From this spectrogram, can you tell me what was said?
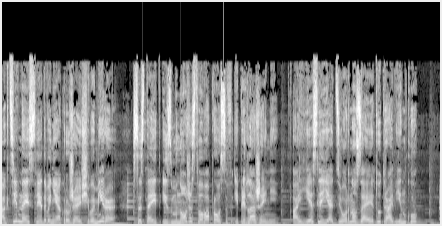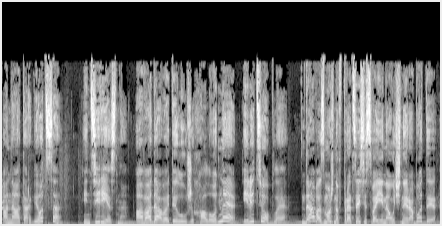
Активное исследование окружающего мира состоит из множества вопросов и предложений. А если я дерну за эту травинку, она оторвется? Интересно, а вода в этой луже холодная или теплая? Да, возможно, в процессе своей научной работы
